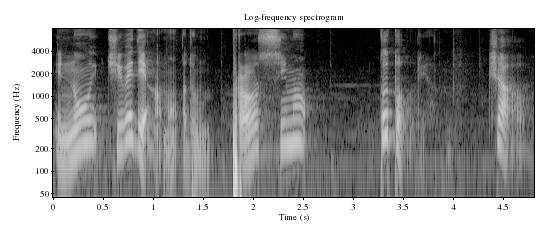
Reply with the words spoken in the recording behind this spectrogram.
e noi ci vediamo ad un prossimo tutorial. Ciao!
